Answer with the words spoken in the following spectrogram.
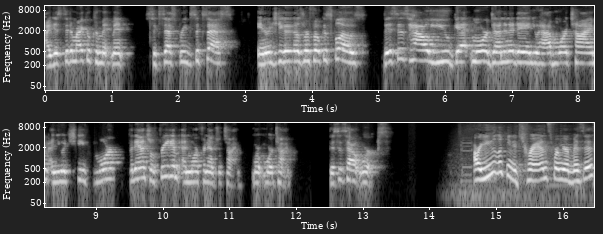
I just did a micro commitment. Success breeds success. Energy goes where focus flows. This is how you get more done in a day and you have more time and you achieve more financial freedom and more financial time, more, more time. This is how it works. Are you looking to transform your business?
